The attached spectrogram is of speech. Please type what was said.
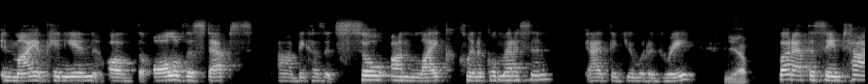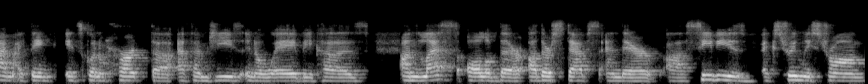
in my opinion, of the, all of the steps uh, because it's so unlike clinical medicine. I think you would agree. Yep. But at the same time, I think it's going to hurt the FMGs in a way because unless all of their other steps and their uh, CV is extremely strong,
